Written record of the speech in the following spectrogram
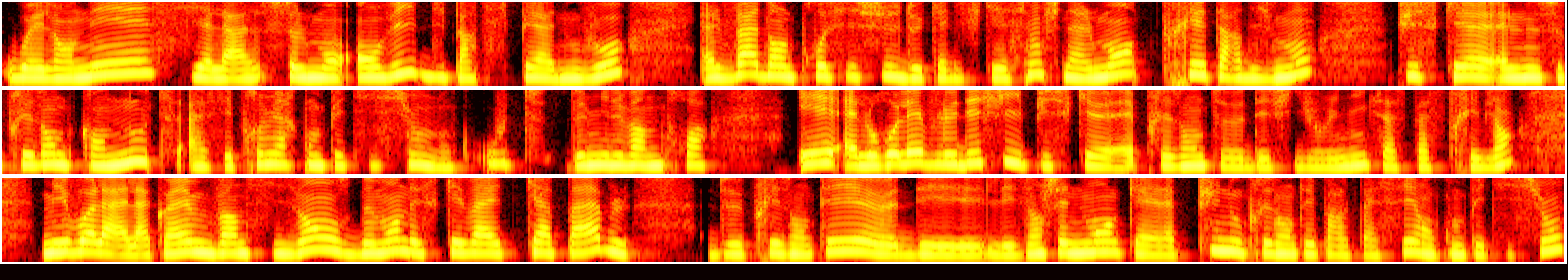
où elle en est, si elle a seulement envie d'y participer à nouveau. Elle va dans le processus de qualification finalement très tardivement, puisqu'elle ne se présente qu'en août à ses premières compétitions, donc août 2023 et elle relève le défi puisqu'elle présente des figures uniques, ça se passe très bien. Mais voilà, elle a quand même 26 ans. On se demande est-ce qu'elle va être capable de présenter euh, les enchaînements qu'elle a pu nous présenter par le passé en compétition,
